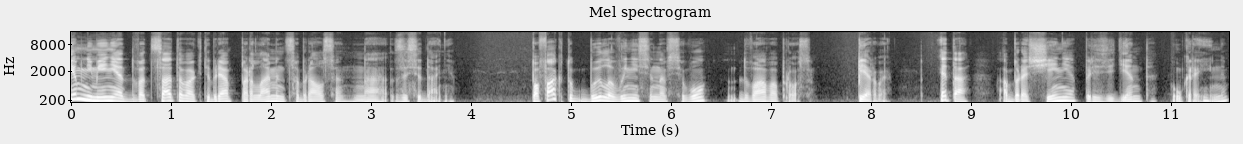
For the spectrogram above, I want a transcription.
Тем не менее, 20 октября парламент собрался на заседание. По факту было вынесено всего два вопроса. Первое – это обращение президента Украины.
